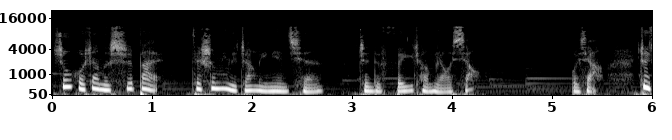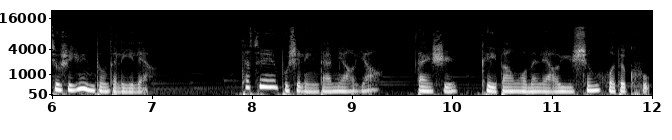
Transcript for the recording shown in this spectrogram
生活上的失败，在生命的张力面前，真的非常渺小。我想，这就是运动的力量。它虽然不是灵丹妙药，但是可以帮我们疗愈生活的苦。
